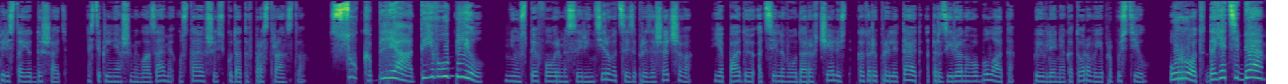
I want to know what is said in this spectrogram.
перестает дышать, остекленевшими глазами уставившись куда-то в пространство. «Сука, бля, ты его убил!» Не успев вовремя сориентироваться из-за произошедшего, я падаю от сильного удара в челюсть, который прилетает от разъяренного Булата, появление которого я пропустил. «Урод! Да я тебя!»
